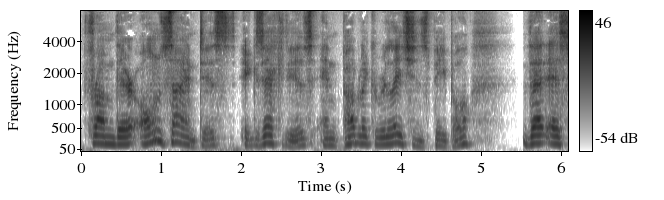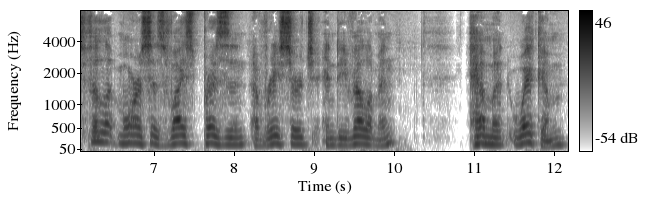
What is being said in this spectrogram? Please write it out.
from their own scientists, executives, and public relations people that as Philip Morris's vice president of research and development Helmut Wakeham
